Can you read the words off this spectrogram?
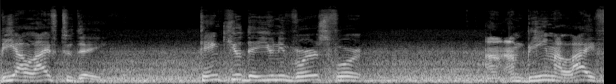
be alive today. Thank you the universe for i'm being alive.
